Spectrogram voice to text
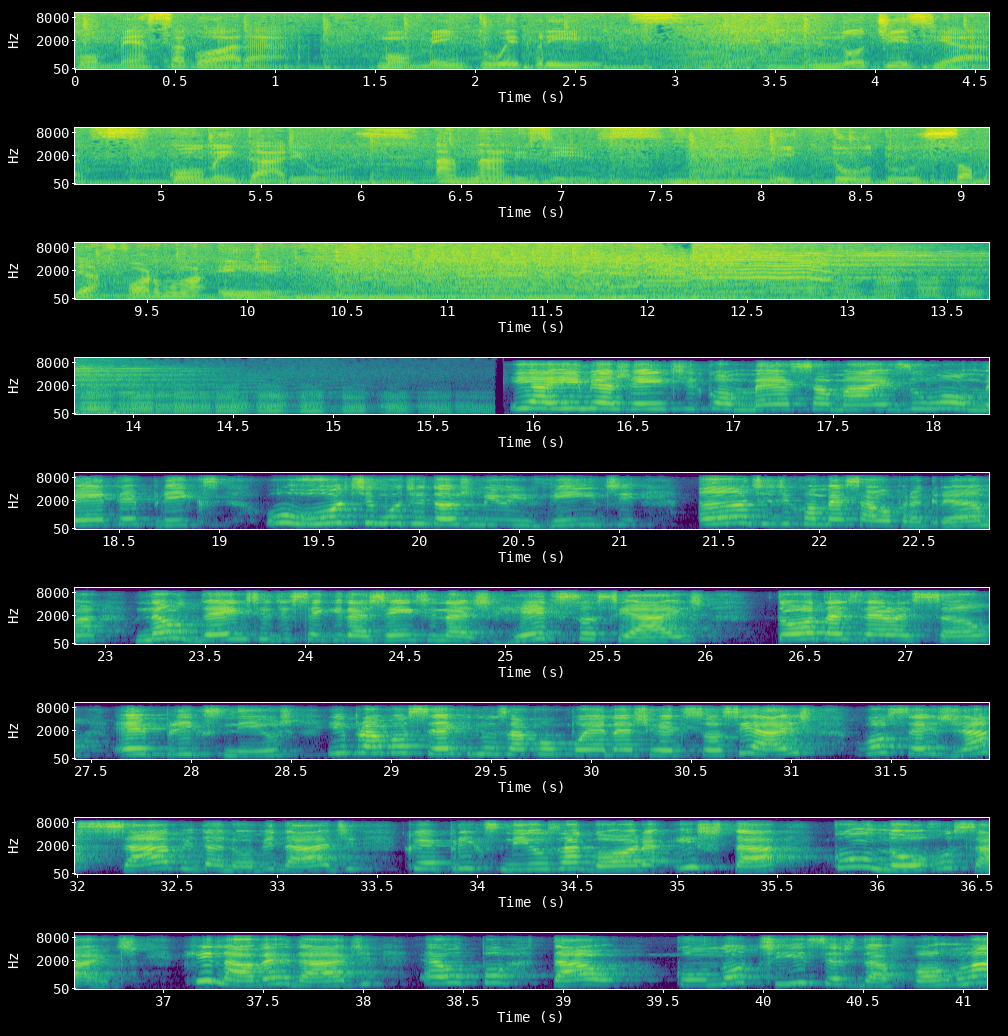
Começa agora. Momento EPRIX. Notícias, comentários, análises e tudo sobre a Fórmula E. Gente, começa mais um Momento EPRIX, o último de 2020. Antes de começar o programa, não deixe de seguir a gente nas redes sociais. Todas elas são Eprix News. E para você que nos acompanha nas redes sociais, você já sabe da novidade que o Eprix News agora está com um novo site, que na verdade é o portal com notícias da Fórmula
